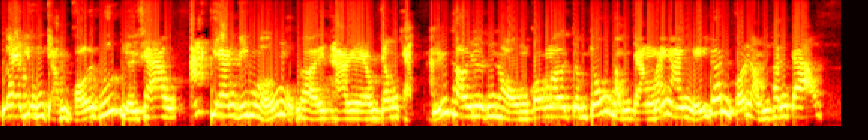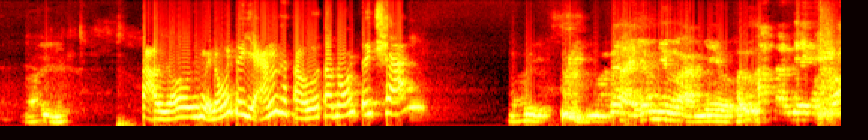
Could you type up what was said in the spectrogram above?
lo dung chồng cội phước về sau. Ác gian chỉ hưởng một đời thà nghèo trong sạch thảnh thơi linh hồn. Con ơi trong chốn hồng trần mấy ai nghĩ đến cõi lòng thanh cao. Trời ơi mày nói tới giảng ơi tao nói tới sáng mà cái này giống như là nhiều thử thách anh em có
